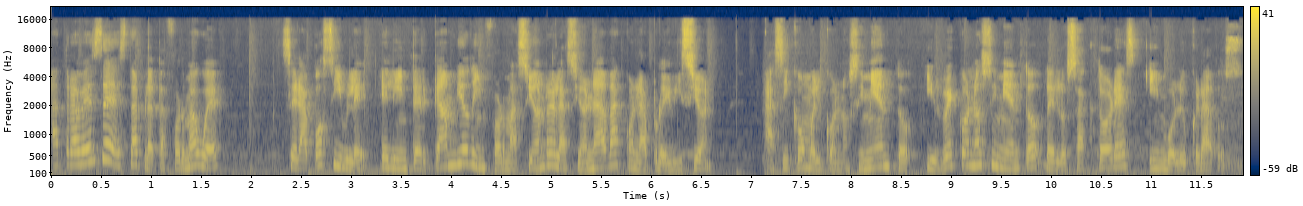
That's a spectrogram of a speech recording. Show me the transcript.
A través de esta plataforma web, será posible el intercambio de información relacionada con la prohibición, así como el conocimiento y reconocimiento de los actores involucrados.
